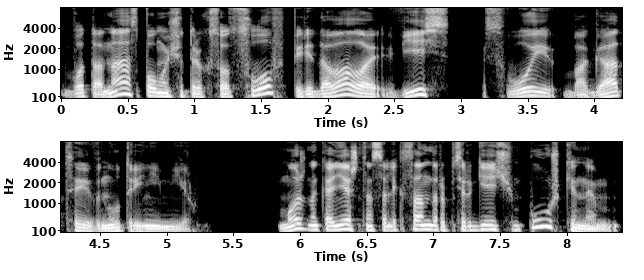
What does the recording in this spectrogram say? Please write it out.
Вот она с помощью 300 слов передавала весь свой богатый внутренний мир. Можно, конечно, с Александром Сергеевичем Пушкиным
